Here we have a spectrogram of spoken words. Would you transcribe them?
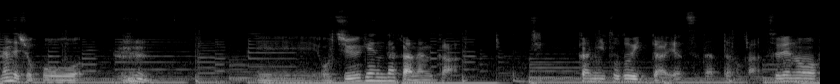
何でしょうこう えー、お中元だかなんか実家に届いたやつだったのか。それの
